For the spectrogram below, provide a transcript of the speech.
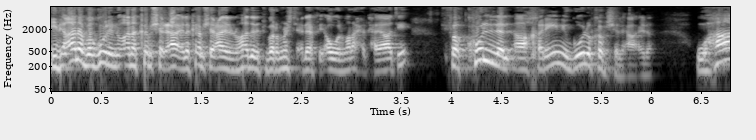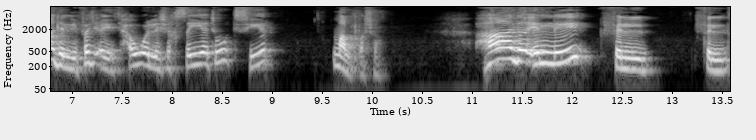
إذا أنا بقول إنه أنا كبش العائلة كبش العائلة إنه هذا اللي تبرمجت عليه في أول مراحل حياتي فكل الآخرين يقولوا كبش العائلة. وهذا اللي فجأة يتحول لشخصيته تصير ملطشة. هذا اللي في ال في ال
